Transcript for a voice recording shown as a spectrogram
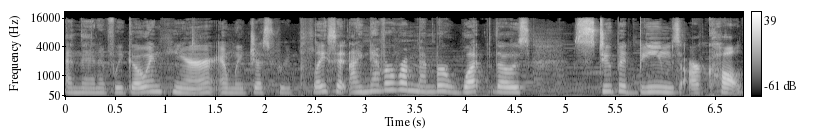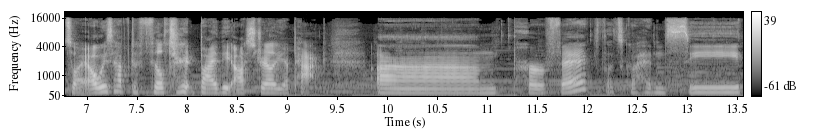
And then if we go in here and we just replace it, I never remember what those stupid beams are called. So I always have to filter it by the Australia pack. Um, perfect. Let's go ahead and see.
